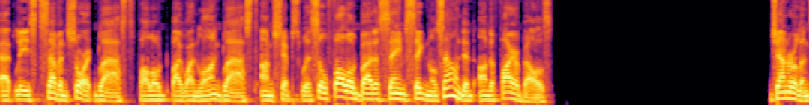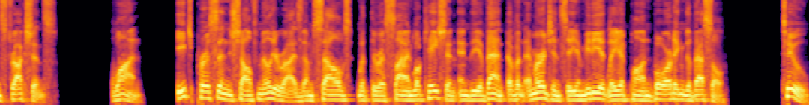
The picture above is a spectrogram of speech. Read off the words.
at least seven short blasts followed by one long blast on ship's whistle followed by the same signal sounded on the fire bells. General instructions 1. Each person shall familiarize themselves with their assigned location in the event of an emergency immediately upon boarding the vessel. 2.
